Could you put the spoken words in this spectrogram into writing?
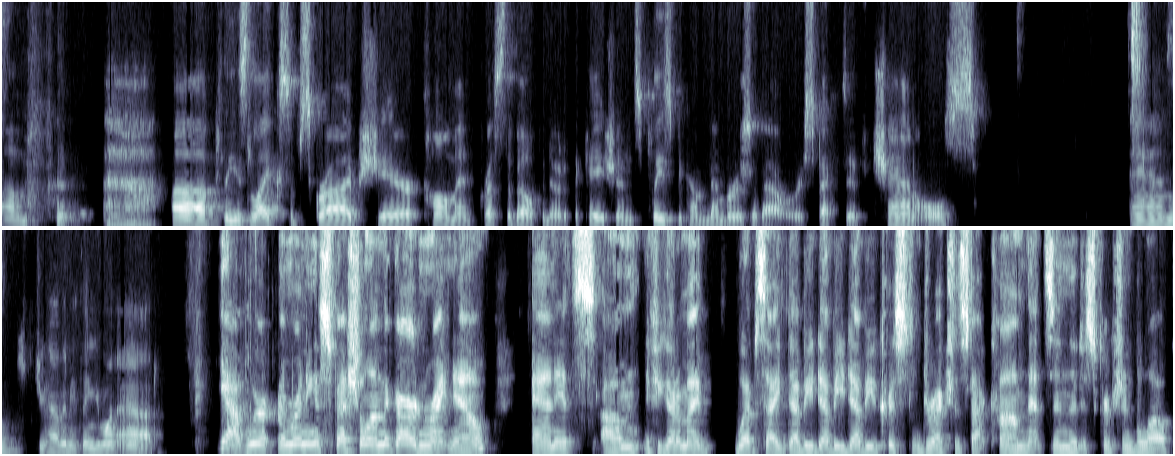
Um, uh, please like, subscribe, share, comment, press the bell for notifications. Please become members of our respective channels. And do you have anything you want to add? Yeah, we're I'm running a special on the garden right now. And it's um, if you go to my website, www.crystaldirections.com, that's in the description below.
